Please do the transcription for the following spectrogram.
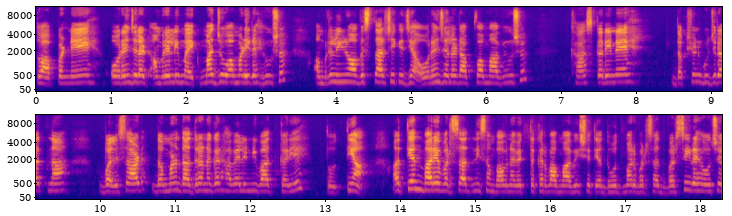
તો આપણને ઓરેન્જ એલર્ટ અમરેલીમાં એકમાં જ જોવા મળી રહ્યું છે. અમરેલીનો આ વિસ્તાર છે કે જ્યાં ઓરેન્જ એલર્ટ આપવામાં આવ્યું છે. ખાસ કરીને દક્ષિણ ગુજરાતના વલસાડ, દમણ, દાદરાનગર હવેલીની વાત કરીએ, તો ત્યાં અત્યંત ભારે વરસાદની સંભાવના વ્યક્ત કરવામાં આવી છે. ત્યાં ધોધમાર વરસાદ વરસી રહ્યો છે.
